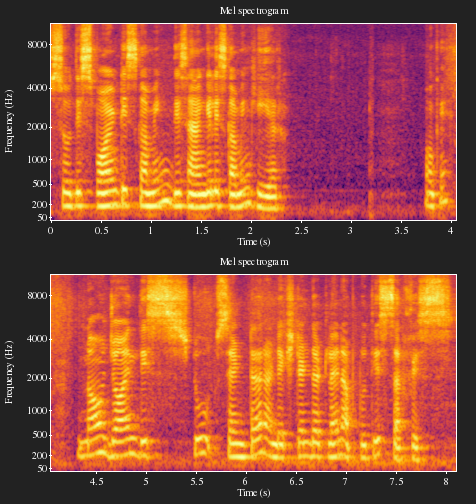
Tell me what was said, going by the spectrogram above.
so this point is coming, this angle is coming here. Okay. Now join this to center and extend that line up to this surface.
